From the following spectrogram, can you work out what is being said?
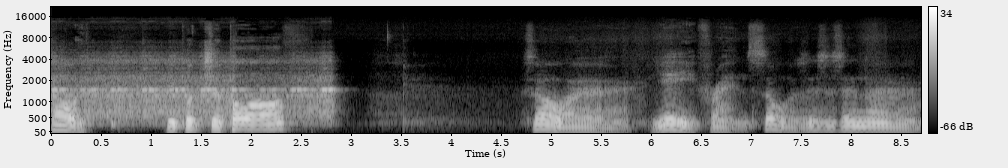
So we put the power off. So uh, yay friends. So this is an uh,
